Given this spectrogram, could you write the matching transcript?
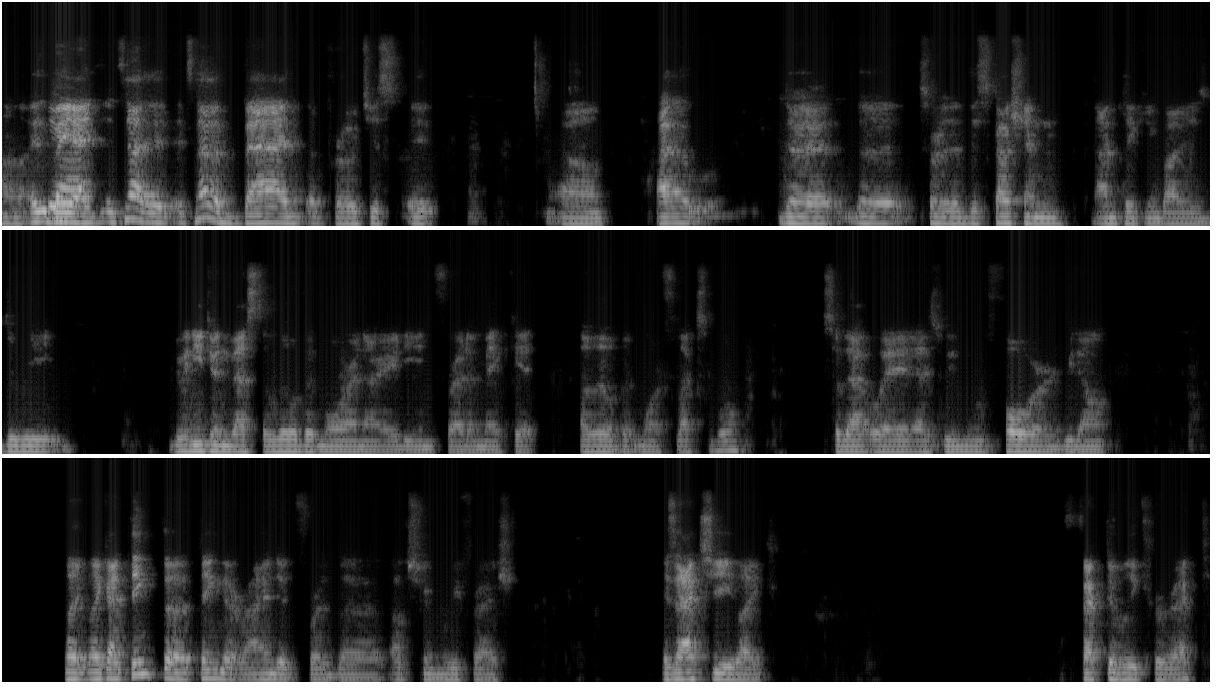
Uh, yeah. But yeah, it's not it's not a bad approach. It's it. Um, I the the sort of the discussion I'm thinking about is do we do we need to invest a little bit more in our AD infra to make it a little bit more flexible, so that way as we move forward we don't like like I think the thing that Ryan did for the upstream refresh is actually like effectively correct.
